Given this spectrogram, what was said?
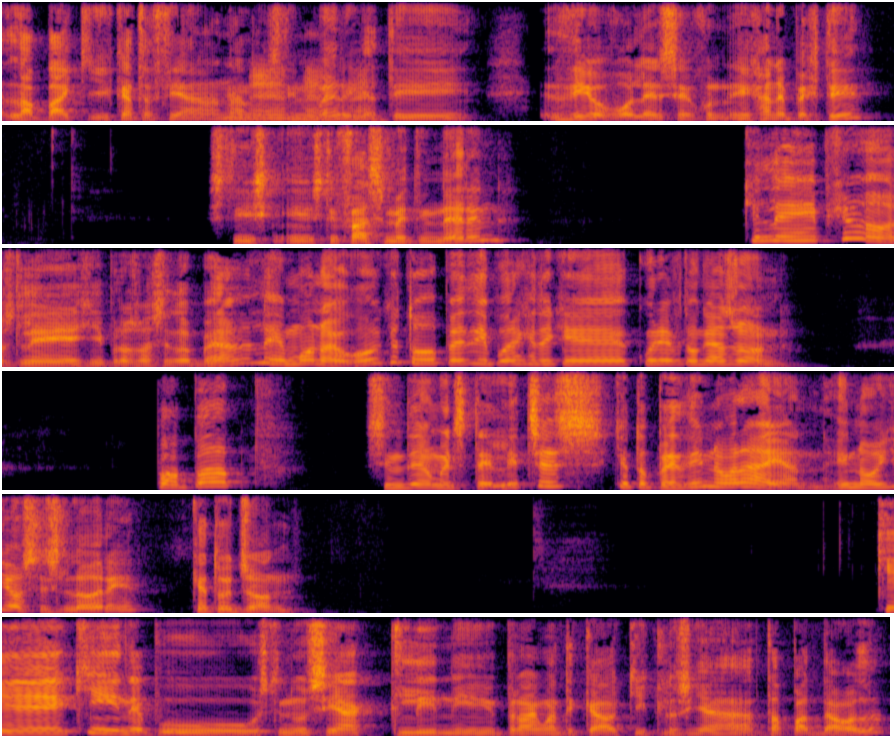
λαμπάκι κατευθείαν ανάμεσα ναι, στην ναι, ημέρα, ναι. γιατί δύο βολές είχαν επεχτεί στη, στη φάση με την Έρεν. Και λέει, ποιος λέει έχει πρόσβαση εδώ πέρα; Λέει, μόνο εγώ και το παιδί που έρχεται και κουρεύει το γκαζόν. Παπαπ, συνδέουμε τις τελίτσες και το παιδί είναι ο Ράιαν. Είναι ο γιος της Λόρι και του Τζον. Και εκεί είναι που στην ουσία κλείνει πραγματικά ο κύκλος για τα πάντα όλα.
